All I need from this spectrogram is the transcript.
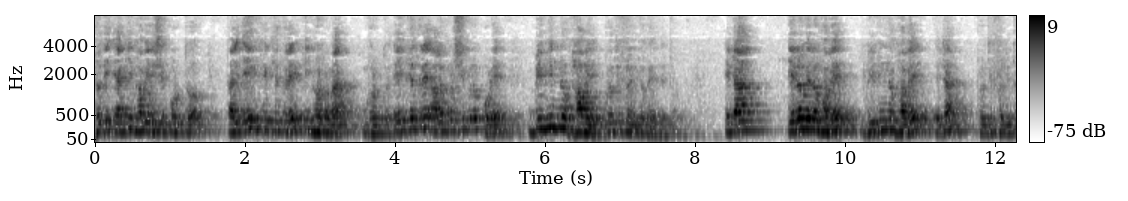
যদি একইভাবে এসে পড়তো, তাহলে এই ক্ষেত্রে কি ঘটনা ঘটতো? এই ক্ষেত্রে আলোক রশ্মিগুলো পড়ে বিভিন্নভাবে প্রতিফলিত হয়ে যেত। এটা এলোমেলো ভাবে বিভিন্ন এটা প্রতিফলিত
